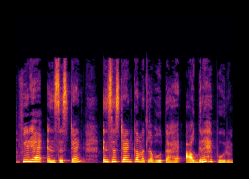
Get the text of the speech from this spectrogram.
फिर है इंसिस्टेंट इंसिस्टेंट का मतलब होता है आग्रहपूर्ण.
